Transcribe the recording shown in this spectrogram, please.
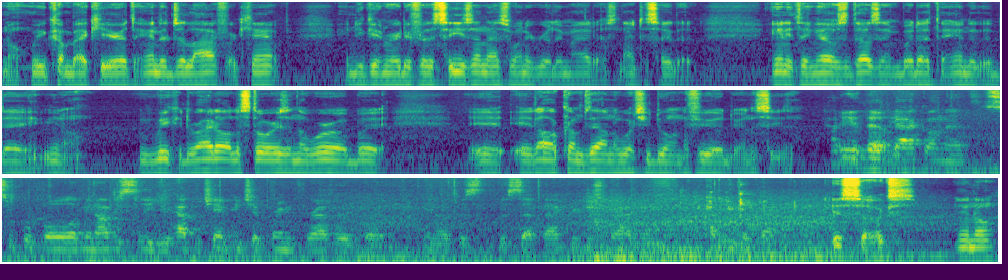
you know, we come back here at the end of July for camp and you're getting ready for the season, that's when it really matters. Not to say that anything else doesn't, but at the end of the day, you know, we could write all the stories in the world, but it, it all comes down to what you do on the field during the season. How do you look back on that Super Bowl? I mean, obviously you have the championship ring forever, but you know this the setback you're describing. How do you look back? It sucks. You know,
